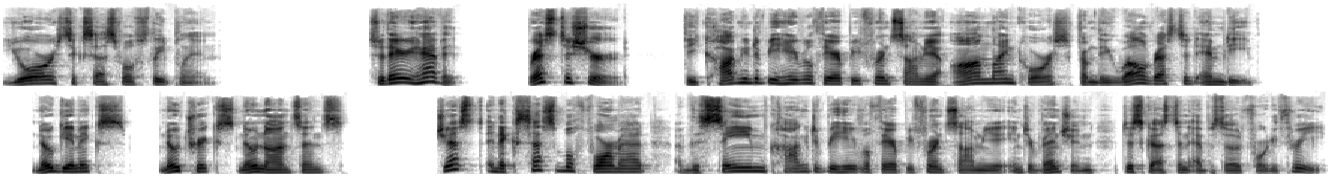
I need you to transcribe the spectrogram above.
your successful sleep plan. So there you have it. Rest assured, the Cognitive Behavioral Therapy for Insomnia online course from the Well Rested MD. No gimmicks, no tricks, no nonsense. Just an accessible format of the same cognitive behavioral therapy for insomnia intervention discussed in episode 43,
